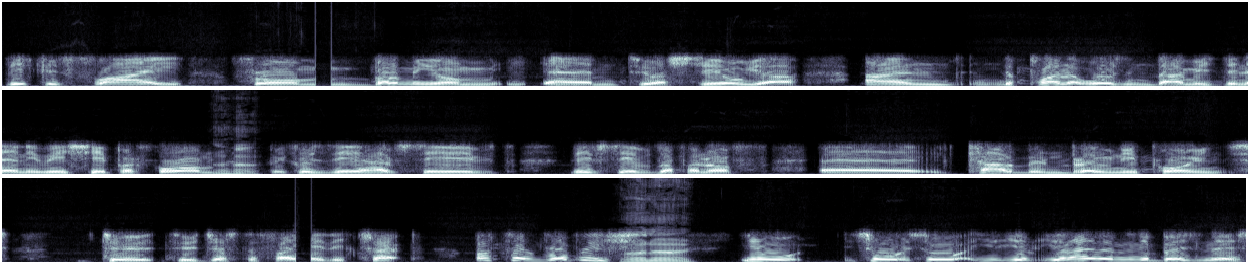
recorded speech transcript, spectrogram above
they could fly from Birmingham um, to Australia, and the planet wasn't damaged in any way, shape, or form Uh-huh. because they have saved they've saved up enough uh, carbon brownie points to to justify the trip. Utter rubbish. I know. You know, so so you're, you're either in the business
